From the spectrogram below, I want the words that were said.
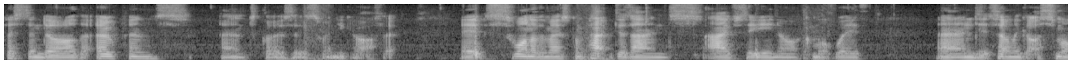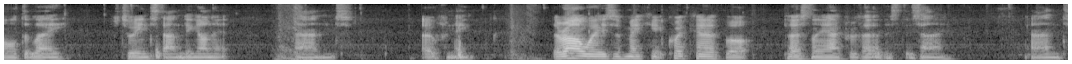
piston door that opens and closes when you go off it. It's one of the most compact designs I've seen or come up with and it's only got a small delay between standing on it and opening. There are ways of making it quicker but personally I prefer this design and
